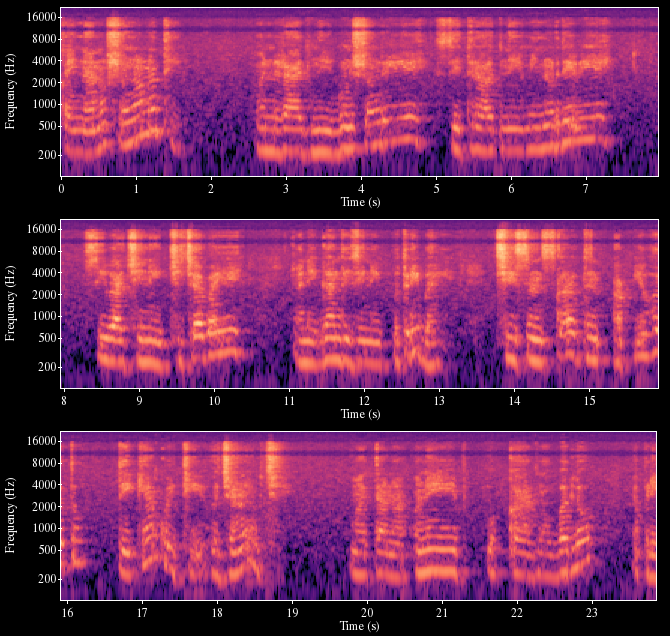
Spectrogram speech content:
કઈ નાનો સોનો નથી. વનરાજની ગુણસુંદરીએ સિદ્ધરાજની વિનળ દેવીએ શિવાજીની જીજાબાઈએ અને ગાંધીજીની પુત્રીબાઈ જે સંસ્કાર ધન આપ્યું હતું તે ક્યાં કોઈથી અજાણ્યું છે. માતાના અનેક ઉપકારનો બદલો આપણે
